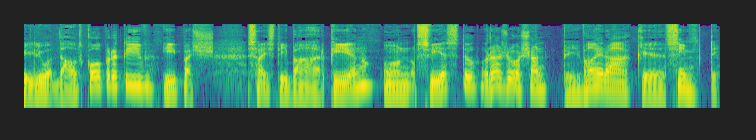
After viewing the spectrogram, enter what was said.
Bija ļoti daudz kooperatīvu, īpaši saistībā ar pienu un sviestu ražošanu. Bija vairāki simti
